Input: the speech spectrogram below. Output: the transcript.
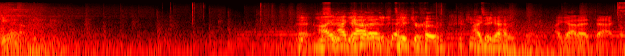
Yeah. You I, I gotta, then you take your own. you I got, your own. I gotta attack him.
